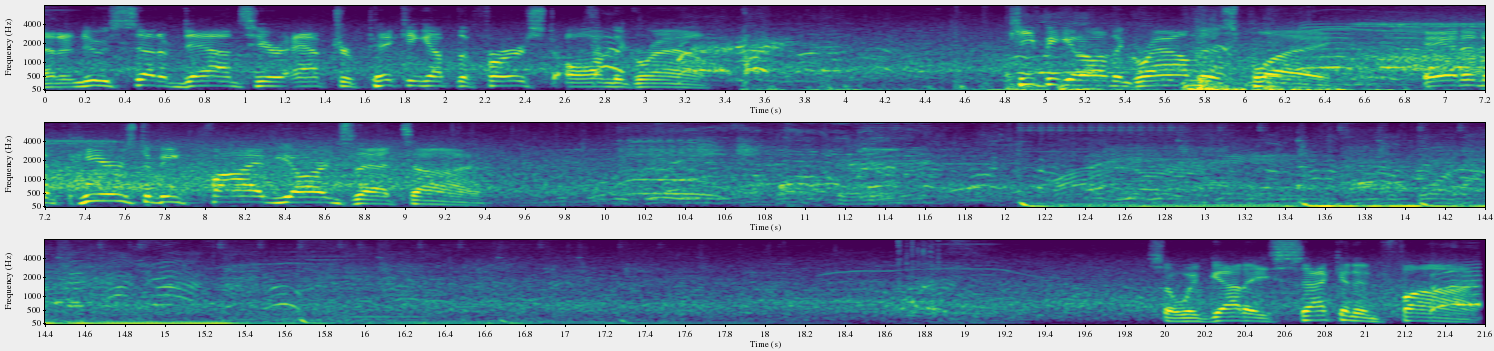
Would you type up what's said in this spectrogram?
And a new set of downs here after picking up the first on the ground. Keeping it on the ground this play. And it appears to be five yards that time. So we've got a second and five.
